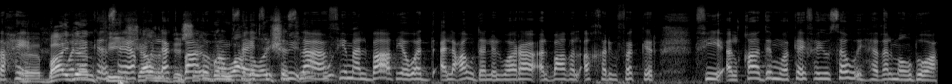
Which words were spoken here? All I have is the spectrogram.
صحيح. بايدن في شهر لك ديسمبر بعضهم 21 فيما البعض يود العودة للوراء البعض الآخر يفكر في القادم وكيف يسوي هذا الموضوع.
